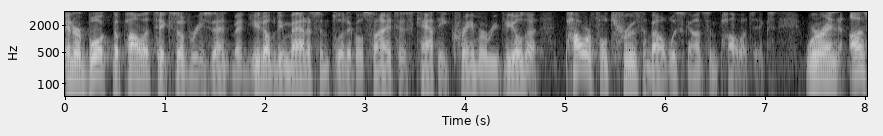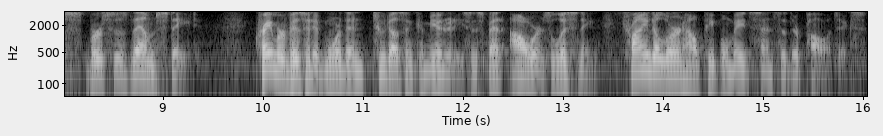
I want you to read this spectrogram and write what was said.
In her book, The Politics of Resentment, UW Madison political scientist Kathy Cramer revealed a powerful truth about Wisconsin politics. We're an us versus them state. Cramer visited more than two dozen communities and spent hours listening, trying to learn how people made sense of their politics.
